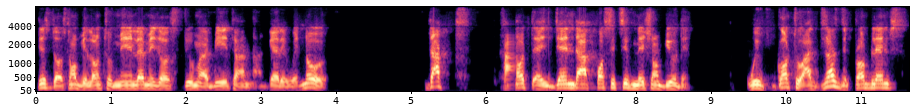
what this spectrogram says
this does not belong to me. Let me just do my bit and, and get away. No, that cannot engender positive nation building. We've got to address the problems.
